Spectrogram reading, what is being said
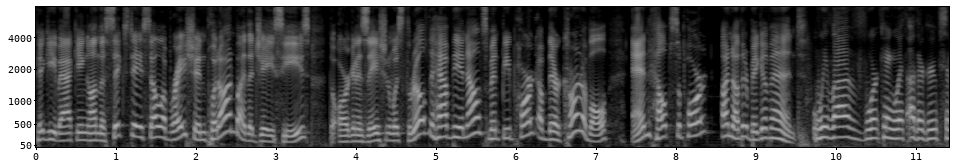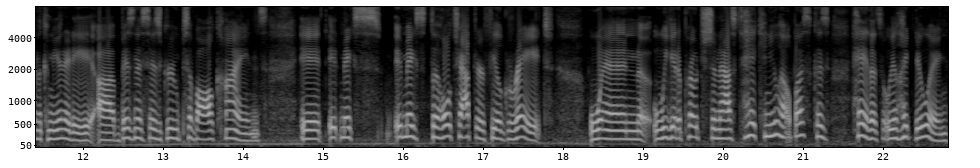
Piggybacking on the six-day celebration put on by the Jaycees, the organization was thrilled to have the announcement be part of their carnival and help support another big event. We love working with other groups in the community, uh, businesses, groups of all kinds. It, it, makes, it makes the whole chapter feel great when we get approached and asked, hey, can you help us? Because, hey, that's what we like doing.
